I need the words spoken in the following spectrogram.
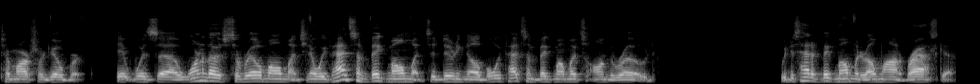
to Marshall Gilbert it was uh, one of those surreal moments. You know, we've had some big moments at Dudy Noble. We've had some big moments on the road. We just had a big moment at Omaha, Nebraska.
